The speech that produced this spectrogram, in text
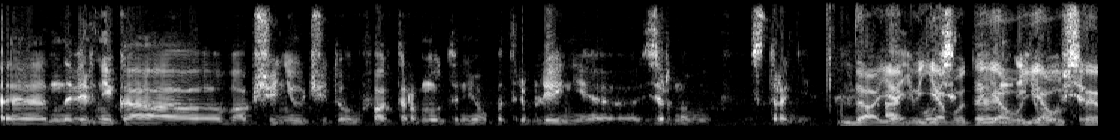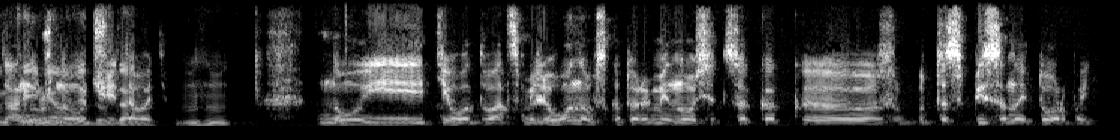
э, наверняка вообще не учитывал фактор внутреннего потребления зерновых в стране. Да, а я, я, всегда, я, я Устенко имел в виду, учитывать. да. Угу. Ну и те вот 20 миллионов, с которыми носятся как э, будто списанной торбой,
